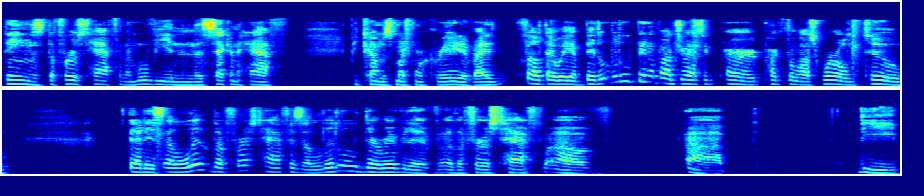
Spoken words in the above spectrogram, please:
things the first half of the movie, and then the second half becomes much more creative. I felt that way a bit, a little bit about Jurassic or Park: The Lost World too. That is a little. The first half is a little derivative of the first half of uh, the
